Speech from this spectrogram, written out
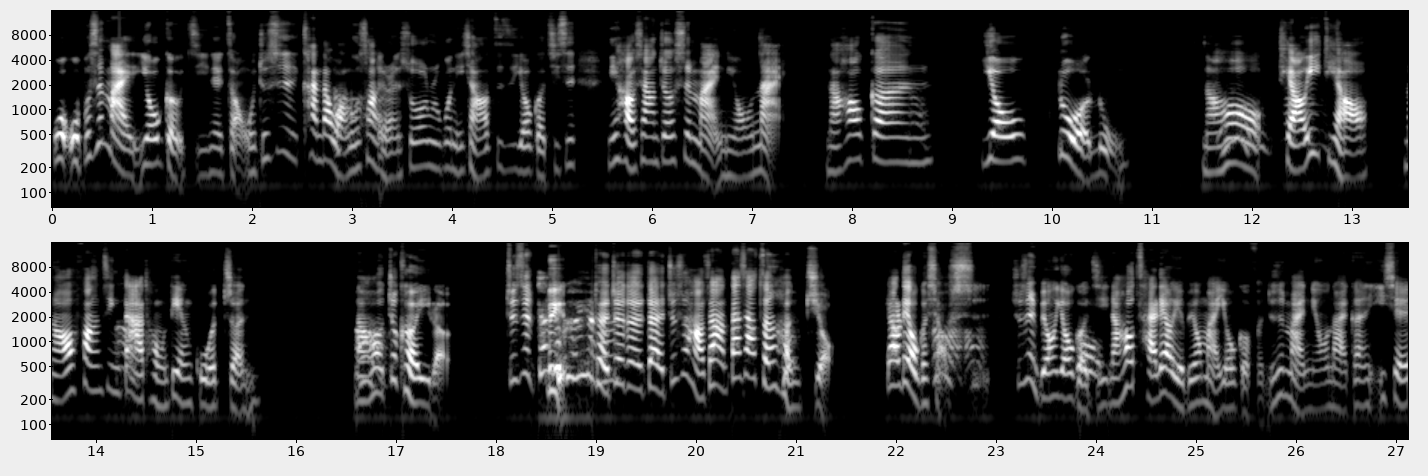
我我不是买优格机那种，我就是看到网络上有人说，如果你想要自制优格，其实你好像就是买牛奶，然后跟优酪乳，然后调一调，然后放进大桶电锅蒸，然后就可以了。就是比对对对对，就是好像，但是要蒸很久，要六个小时。就是你不用优格机，然后材料也不用买优格粉，就是买牛奶跟一些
